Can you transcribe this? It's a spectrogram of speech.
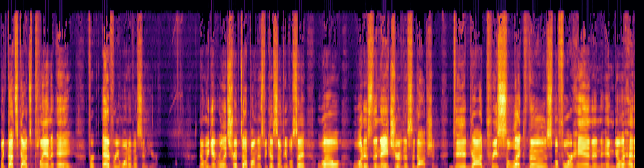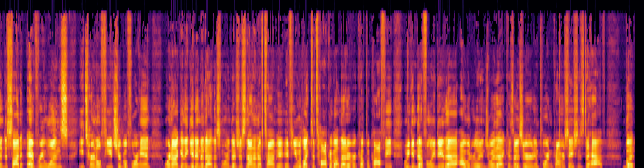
Like that's God's plan A for every one of us in here. Now, we get really tripped up on this because some people say, well, what is the nature of this adoption? Did God pre select those beforehand and, and go ahead and decide everyone's eternal future beforehand? We're not going to get into that this morning. There's just not enough time. If you would like to talk about that over a cup of coffee, we can definitely do that. I would really enjoy that because those are important conversations to have. But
